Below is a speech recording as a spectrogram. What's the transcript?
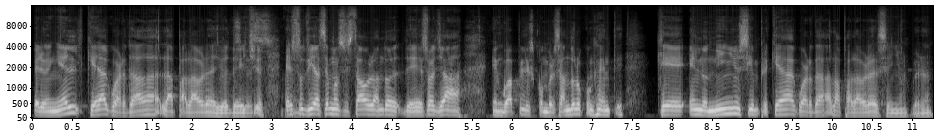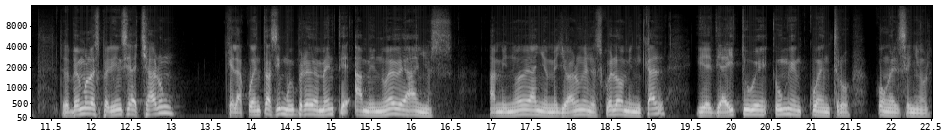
pero en él queda guardada la palabra de Dios. De Así hecho, es. estos días hemos estado hablando de- eso allá en Guapiles, conversándolo con gente, que en los niños siempre queda guardada la palabra del Señor, ¿verdad? Entonces vemos la experiencia de Sharon, que la cuenta así muy brevemente, a mis nueve años. A mis nueve años me llevaron en la escuela dominical y desde ahí tuve un encuentro con el Señor.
